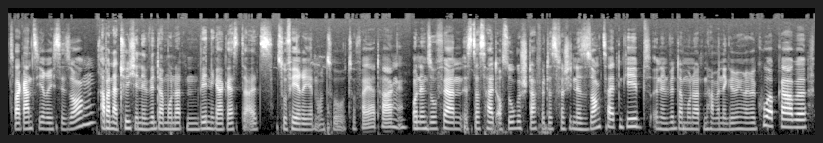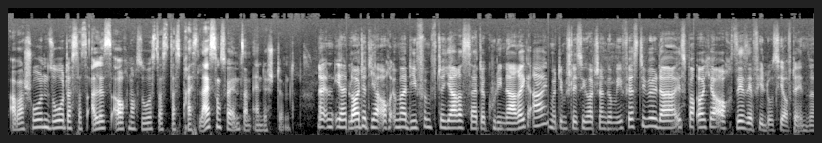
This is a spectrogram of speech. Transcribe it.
zwar ganzjährig Saison, aber natürlich in den Wintermonaten weniger Gäste als zu Ferien und zu, zu Feiertagen. Und insofern ist das halt auch so gestaffelt, dass es verschiedene Saisonzeiten gibt. In den Wintermonaten haben wir eine geringere Kurabgabe, aber schon so, dass das alles auch noch so ist, dass das Preis-Leistungs-Verhältnis am Ende stimmt. Na, ihr läutet ja auch immer die fünfte Jahreszeit der Kulinarik ein mit dem Schleswig-Holstein Gourmet Festival. Da ist bei euch ja auch sehr, sehr viel los hier auf der Insel.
